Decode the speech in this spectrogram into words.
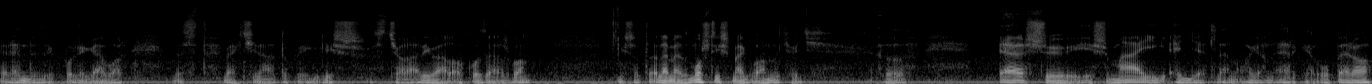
rendező kollégával ezt megcsináltuk végül is, ezt családi vállalkozásban. És hát a lemez most is megvan, úgyhogy ez az első és máig egyetlen olyan Erkel opera,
